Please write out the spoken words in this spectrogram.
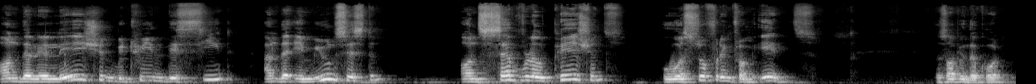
on the relation between this seed and the immune system on several patients who were suffering from AIDS. Let's stop in the quote.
